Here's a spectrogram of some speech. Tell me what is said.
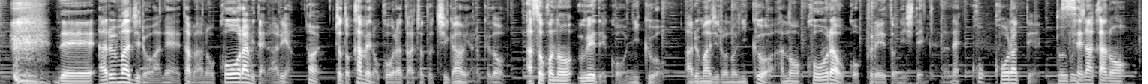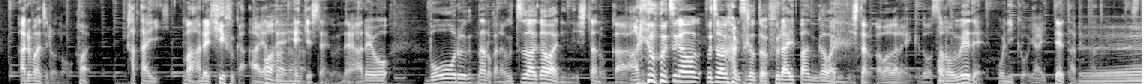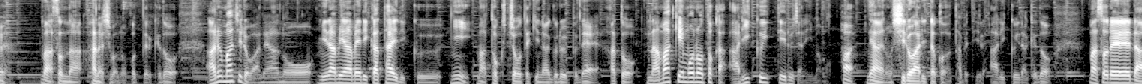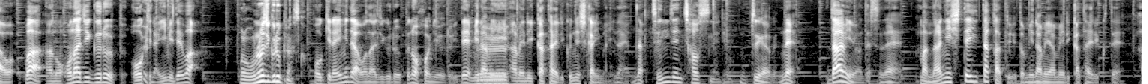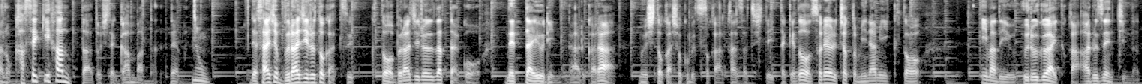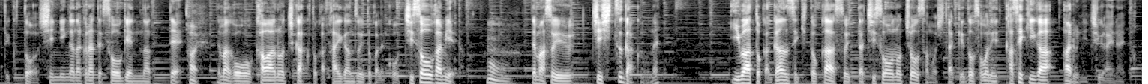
でアルマジロはね多分あの甲羅みたいなのあるやん。はい。ちょっと亀の甲羅とはちょっと違うんやろうけどあそこの上でこう肉をアルマジロの肉をあの甲羅をこうプレートにしてみたいなね。こ甲羅ってどういうことで背中のアルマジロのはい。硬いまああれ皮膚がああやってはいはいはいはい。変形したんやけどね。あれをボールなのかな器代わりにしたのか。あれを器が器代わりちょっとフライパン代わりにしたのかわからんやけどその上でお肉を焼いて食べたというですね。まあそんな話も残ってるけどアルマジロはねあの南アメリカ大陸に、まあ、特徴的なグループであと怠け者とかアリクイっているじゃない今も。はい。ね、あのシロアリとかを食べているアリクイだけど、まあ、それらはあの同じグループ大きな意味ではこれ同じグループなんですか？大きな意味では同じグループの哺乳類で南アメリカ大陸にしか今いないよね。全然ちゃうっすねでも。違うね。ダーウィンはですね、まあ、何していたかというと南アメリカ大陸であの化石ハンターとして頑張ったんだよね。う。んで最初ブラジルとかつくとブラジルだったらこう熱帯雨林があるから虫とか植物とか観察していったけどそれよりちょっと南行くと今でいうウルグアイとかアルゼンチンになっていくと森林がなくなって草原になってはいで、まあ、こう川の近くとか海岸沿いとかでこう地層が見えたと。うんでまあそういう地質学のね岩とか岩石とかそういった地層の調査もしたけどそこに化石があるに違いないと。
